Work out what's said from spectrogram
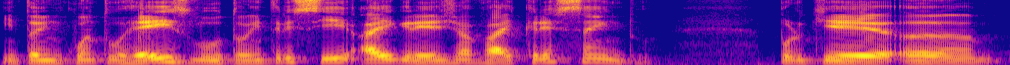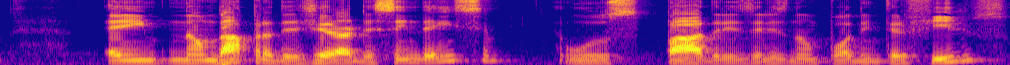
Então, enquanto reis lutam entre si, a igreja vai crescendo, porque uh, é, não dá para gerar descendência, os padres eles não podem ter filhos,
